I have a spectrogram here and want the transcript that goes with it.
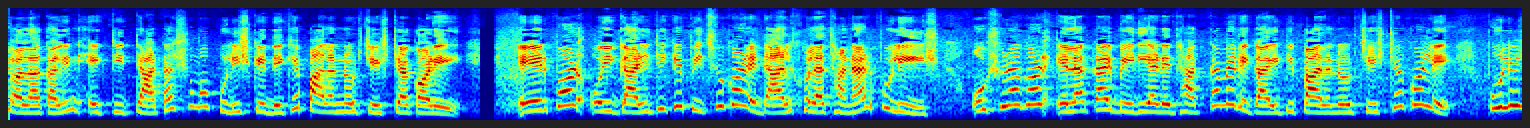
চলাকালীন একটি টাটা সুমো পুলিশকে দেখে পালানোর চেষ্টা করে। এরপর ওই গাড়িটিকে পিছু করে ডালখোলা থানার পুলিশ। অসুরাগড় এলাকায় বেরিয়ারে ধাক্কা মেরে গাড়িটি পালানোর চেষ্টা করলে পুলিশ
